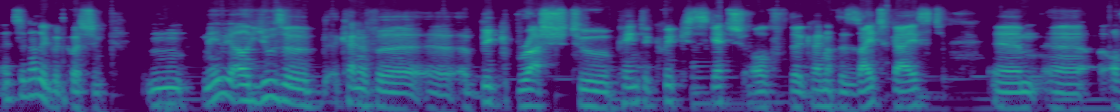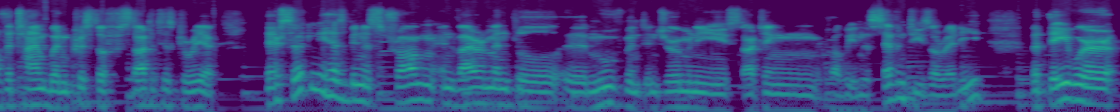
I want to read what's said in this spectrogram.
That's another good question. Mm, maybe I'll use a, kind of a, a, big brush to paint a quick sketch of the kind of the zeitgeist um, uh, of the time when Christoph started his career. There certainly has been a strong environmental uh, movement in Germany starting probably in the 70s already, but they were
